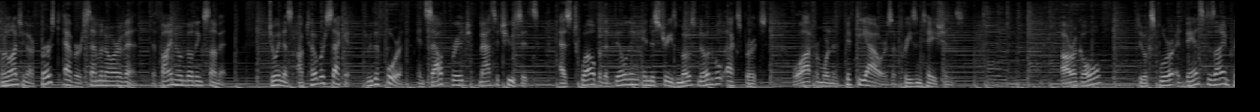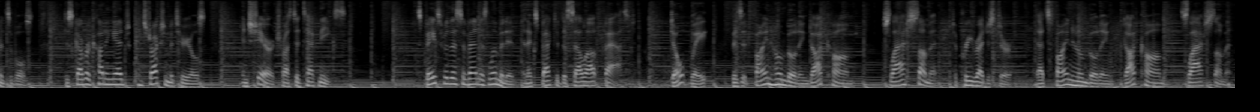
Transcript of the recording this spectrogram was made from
We're launching our first ever seminar event, the Fine Home Building Summit. Join us October 2nd through the 4th in Southbridge, Massachusetts, as 12 of the building industry's most notable experts will offer more than 50 hours of presentations. Our goal? To explore advanced design principles, discover cutting edge construction materials, and share trusted techniques. Space for this event is limited and expected to sell out fast. Don't wait. Visit finehomebuilding.com slash summit to pre-register. That's finehomebuilding.com slash summit.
